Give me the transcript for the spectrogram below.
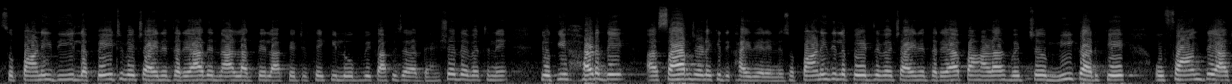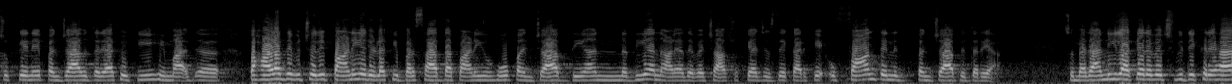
ਸੋ ਪਾਣੀ ਦੀ ਲਪੇਟ ਵਿੱਚ ਆਏ ਨੇ ਦਰਿਆ ਦੇ ਨਾਲ ਲੱਗਦੇ ਇਲਾਕੇ ਜਿੱਥੇ ਕਿ ਲੋਕ ਵੀ ਕਾਫੀ ਜ਼ਿਆਦਾ ਦਹਿਸ਼ਤ ਦੇ ਵਿੱਚ ਨੇ, ਕਿਉਂਕਿ ਹੜ ਦੇ ਆਸਾਰ ਜਿਹੜੇ ਕਿ ਦਿਖਾਈ ਦੇ ਰਹੇ ਨੇ। ਸੋ ਪਾਣੀ ਦੀ ਲਪੇਟ ਦੇ ਵਿੱਚ ਆਏ ਨੇ ਦਰਿਆ ਪਹਾੜਾਂ ਵਿੱਚ ਮੀਂਹ ਕਰਕੇ ਉਫਾਨ ਤੇ ਆ ਚੁੱਕੇ ਨੇ ਪੰਜਾਬ ਦੇ ਦਰਿਆ, ਕਿਉਂਕਿ ਹਿਮਾ- ਪਹਾੜਾਂ ਦੇ ਵਿੱਚੋਂ ਦੀ ਪਾਣੀ ਹੈ ਜਿਹੜਾ ਕਿ ਬਰਸਾਤ ਦਾ ਪਾਣੀ, ਉਹ ਪੰਜਾਬ ਦੀਆਂ ਨਦੀਆਂ ਨਾਲਿਆਂ ਦੇ ਵਿੱਚ ਆ ਚੁੱਕਿਆ, ਜਿਸ ਦੇ ਕਰਕੇ ਉਫਾਨ ਤੇ ਪੰਜਾਬ ਦੇ ਦਰਿਆ। ਸੋ ਮੈਦਾਨੀ ਇਲਾਕਿਆਂ ਦੇ ਵਿੱਚ ਵੀ ਦਿਖ ਰਿਹਾ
